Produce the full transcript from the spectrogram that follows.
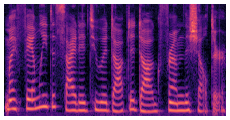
my family decided to adopt a dog from the shelter.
